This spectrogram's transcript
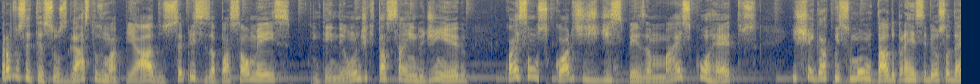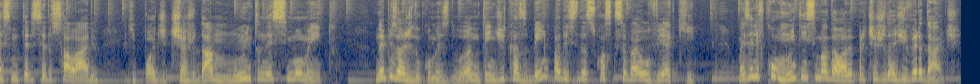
Para você ter seus gastos mapeados, você precisa passar o mês, entender onde está saindo o dinheiro, quais são os cortes de despesa mais corretos e chegar com isso montado para receber o seu 13º salário, que pode te ajudar muito nesse momento. No episódio do começo do ano tem dicas bem parecidas com as que você vai ouvir aqui, mas ele ficou muito em cima da hora para te ajudar de verdade.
